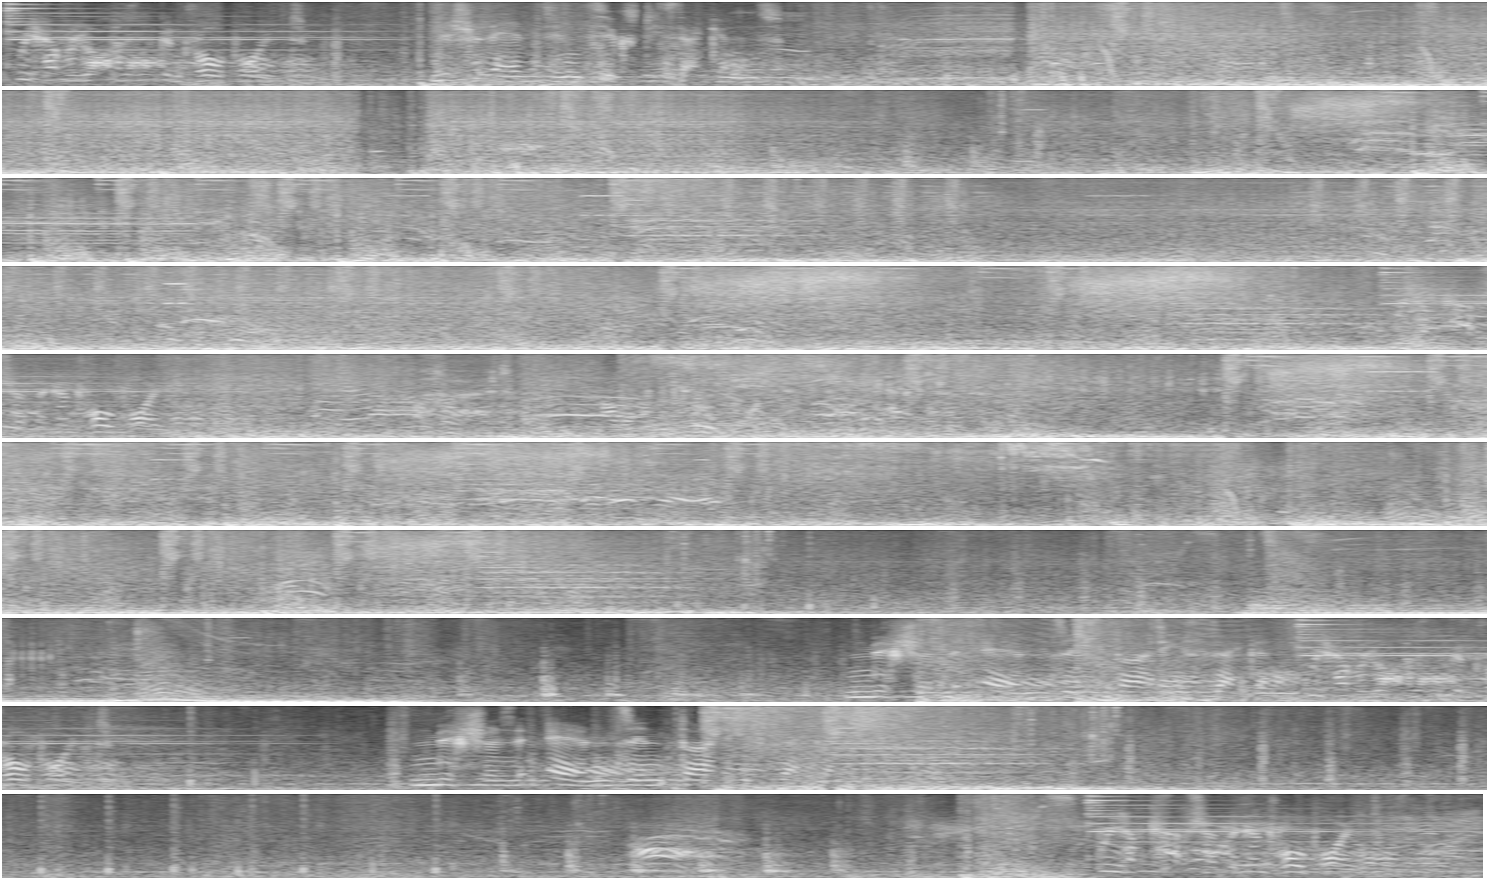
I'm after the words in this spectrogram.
We have lost control point. Mission ends in 60 seconds. Mission ends in 30 seconds. We have lost control point. Mission ends in 30 seconds. We have captured the control point.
